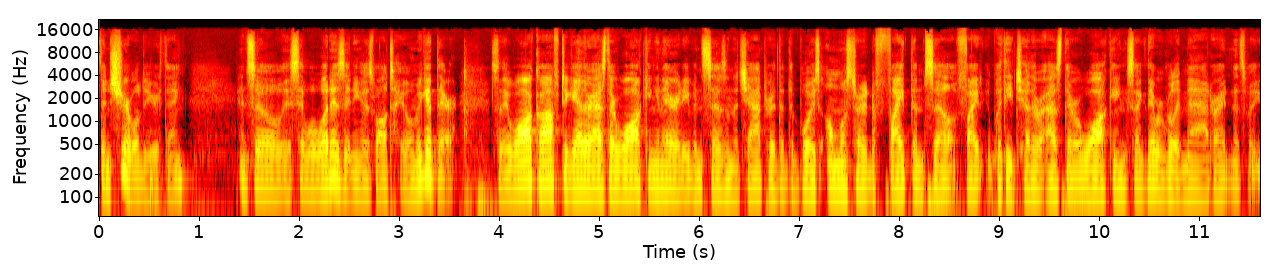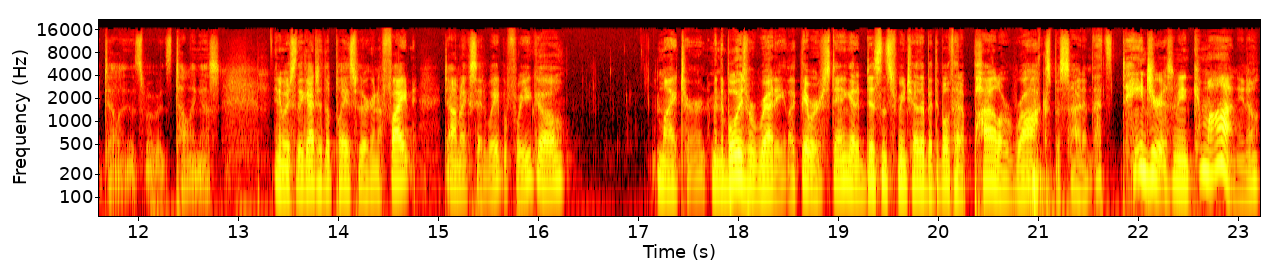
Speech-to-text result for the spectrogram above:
then sure, we'll do your thing. And so they said, Well, what is it? And he goes, Well, I'll tell you when we get there. So they walk off together. As they're walking there, it even says in the chapter that the boys almost started to fight themselves, fight with each other as they were walking. So like they were really mad, right? And that's what he tell, that's what it's telling us. Anyway, so they got to the place where they're going to fight. Dominic said, Wait, before you go, my turn. I mean, the boys were ready. Like they were standing at a distance from each other, but they both had a pile of rocks beside them. That's dangerous. I mean, come on, you know,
